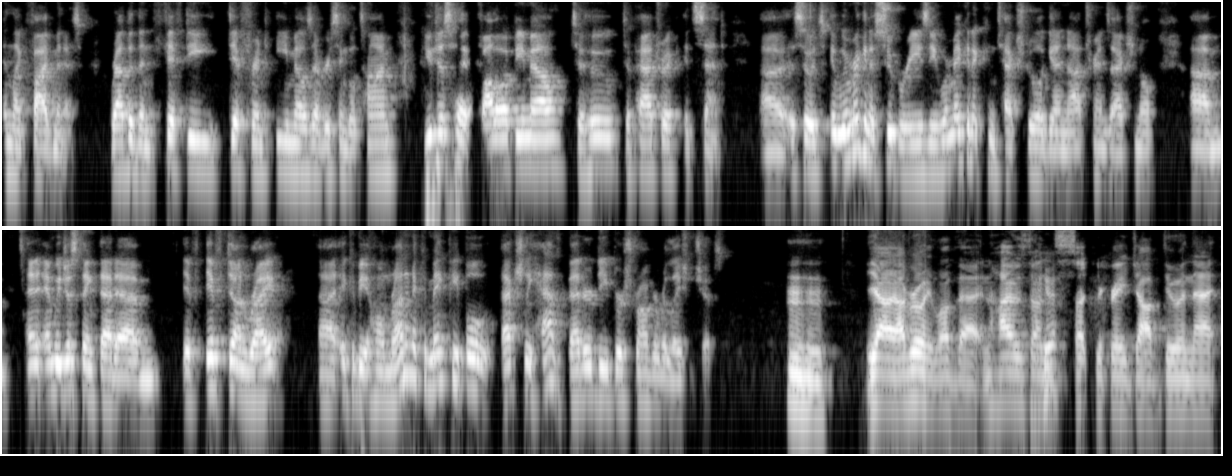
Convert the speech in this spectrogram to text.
in like 5 minutes rather than 50 different emails every single time. You just hit follow up email to who? To Patrick, it's sent. Uh, so it's, it, we're making it super easy. We're making it contextual again, not transactional. Um, and, and we just think that um, if, if done right, uh, it could be a home run and it could make people actually have better, deeper, stronger relationships. Mm-hmm. Yeah, I really love that. And Hio's done yeah. such a great job doing that.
